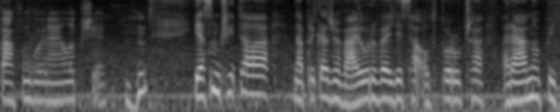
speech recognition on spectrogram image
tá funguje najlepšie. Mhm. Ja som čítala napríklad, že v ajurvede sa odporúča ráno piť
